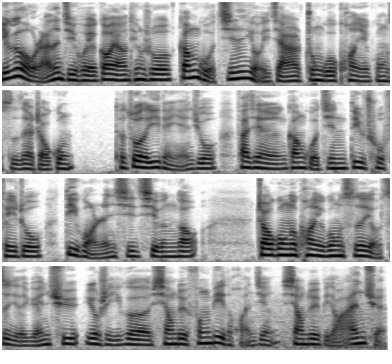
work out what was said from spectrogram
一个偶然的机会，高阳听说刚果金有一家中国矿业公司在招工。他做了一点研究，发现刚果金地处非洲，地广人稀，气温高，招工的矿业公司有自己的园区，又是一个相对封闭的环境，相对比较安全。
